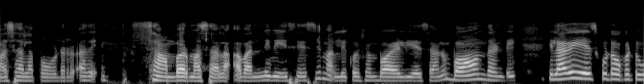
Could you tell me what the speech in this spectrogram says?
మసాలా పౌడర్ అదే సాంబార్ మసాలా అవన్నీ వేసేసి మళ్ళీ కొంచెం బాయిల్ చేశాను. బాగుందండి ఇలాగే చేసుకుంటే ఒక టూ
